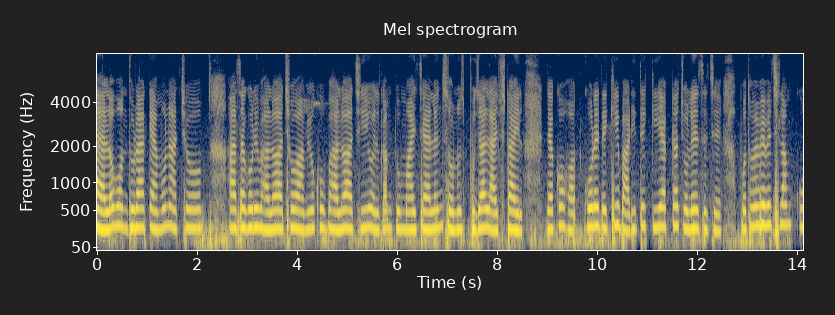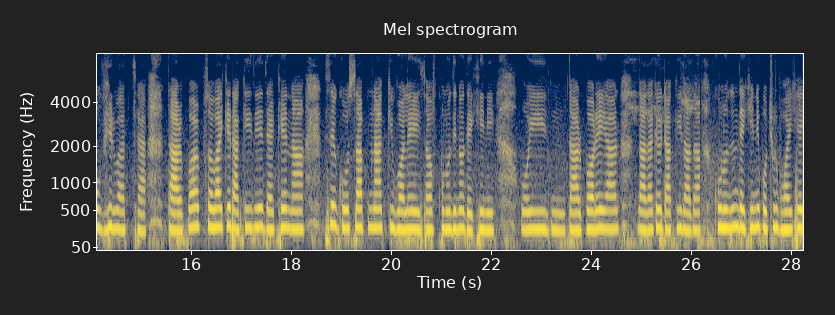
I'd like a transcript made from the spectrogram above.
হ্যালো বন্ধুরা, কেমন আছো? আশা করি ভালো আছো, আমিও খুব ভালো আছি। Welcome to my channel Sonu's Puja lifestyle দেখো, হট করে দেখি বাড়িতে কি একটা চলে এসেছে। প্রথমে ভেবেছিলাম কুমির বাচ্চা, তারপর সবাইকে ডাকিয়ে দিয়ে দেখে না, সে গোসাপ না কি বলে, এইসব কোনো দিনও দেখিনি। ওই তারপরে আর দাদাকে ডাকি, দাদা কোনো দিন দেখিনি, প্রচুর ভয় খেয়ে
